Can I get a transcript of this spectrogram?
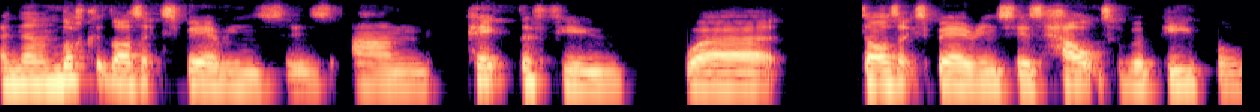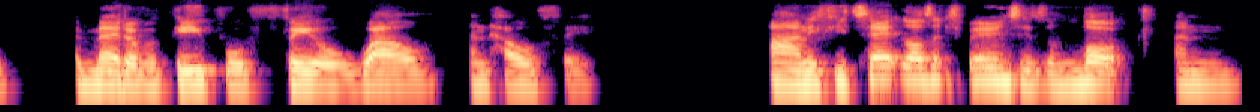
And then look at those experiences and pick the few where those experiences helped other people and made other people feel well and healthy. And if you take those experiences and look and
